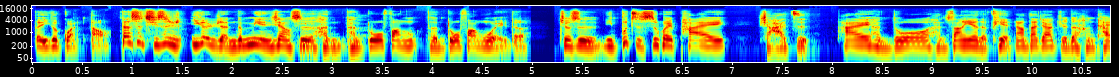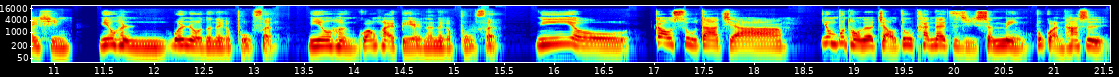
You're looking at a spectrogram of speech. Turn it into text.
的一个管道，但是其实一个人的面向是很很多方很多方位的。就是你不只是会拍小孩子，拍很多很商业的片，让大家觉得很开心。你有很温柔的那个部分，你有很关怀别人的那个部分，你有告诉大家用不同的角度看待自己生命，不管他是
